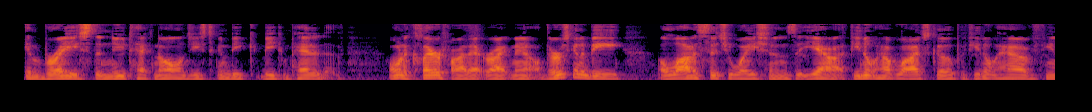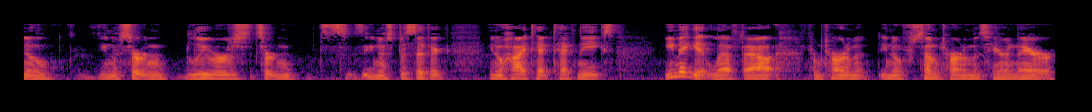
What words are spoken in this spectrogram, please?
embrace the new technologies to be, be competitive. I want to clarify that right now. There's going to be a lot of situations that, yeah, if you don't have live scope, if you don't have, you know, you know, certain lures, certain you know, specific, you know, high-tech techniques, you may get left out from tournament, you know, some tournaments here and there,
